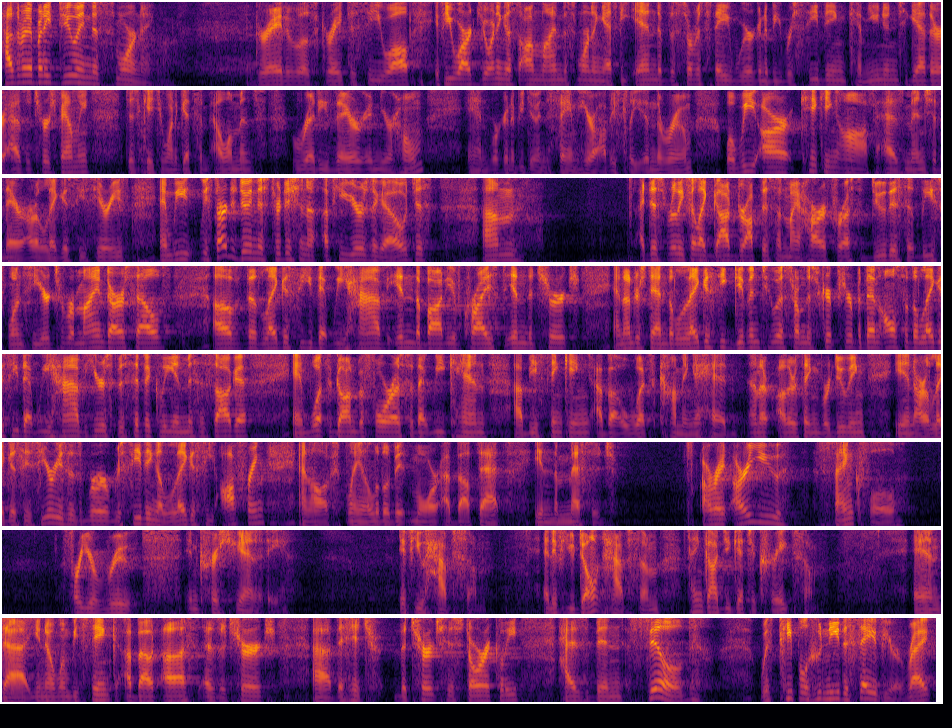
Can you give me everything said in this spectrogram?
How's everybody doing this morning? Great. It was great to see you all. If you are joining us online this morning at the end of the service today, we're going to be receiving communion together as a church family, just in case you want to get some elements ready there in your home. And we're going to be doing the same here, obviously, in the room. Well, we are kicking off, as mentioned there, our legacy series. And we, we started doing this tradition a, a few years ago, just. Um, I just really feel like God dropped this on my heart for us to do this at least once a year to remind ourselves of the legacy that we have in the body of Christ, in the church, and understand the legacy given to us from the scripture, but then also the legacy that we have here specifically in Mississauga and what's gone before us so that we can uh, be thinking about what's coming ahead. Another other thing we're doing in our legacy series is we're receiving a legacy offering, and I'll explain a little bit more about that in the message. All right, are you thankful for your roots in Christianity if you have some. And if you don't have some, thank God you get to create some. And, uh, you know, when we think about us as a church, uh, the, hitch, the church historically has been filled with people who need a savior, right?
